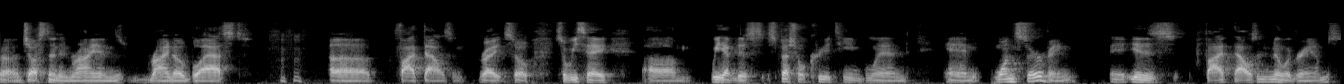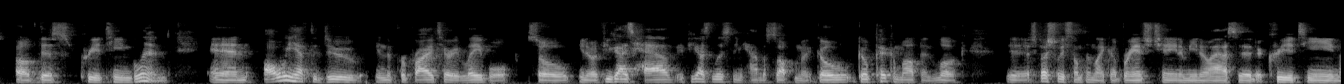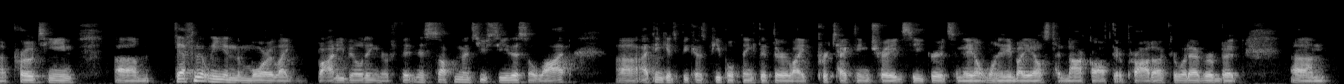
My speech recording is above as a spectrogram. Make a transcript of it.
uh, Justin and Ryan's Rhino Blast uh, 5000, right? So, so we say um, we have this special creatine blend, and one serving is 5,000 milligrams of this creatine blend. And all we have to do in the proprietary label, so, you know, if you guys have, if you guys listening have a supplement, go, go pick them up and look, especially something like a branch chain amino acid, a creatine, a protein. Um, definitely in the more like bodybuilding or fitness supplements, you see this a lot. Uh, I think it's because people think that they're like protecting trade secrets and they don't want anybody else to knock off their product or whatever. But, um,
